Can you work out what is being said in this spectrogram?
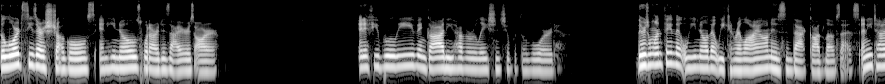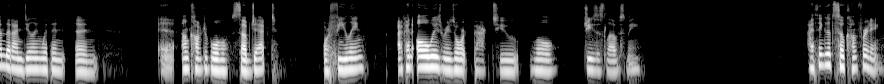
the Lord sees our struggles and He knows what our desires are. And if you believe in God, you have a relationship with the Lord. There's one thing that we know that we can rely on is that God loves us. Anytime that I'm dealing with an, an uh, uncomfortable subject or feeling, I can always resort back to, well, Jesus loves me. I think that's so comforting.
